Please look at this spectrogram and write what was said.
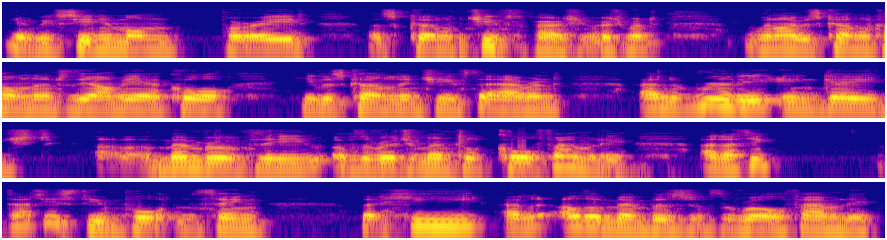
you know, we've seen him on parade as Colonel in Chief of the Parachute Regiment. When I was Colonel Commandant of the Army Air Corps, he was Colonel in Chief there, and and really engaged uh, member of the of the regimental corps family. And I think that is the important thing that he and other members of the royal family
